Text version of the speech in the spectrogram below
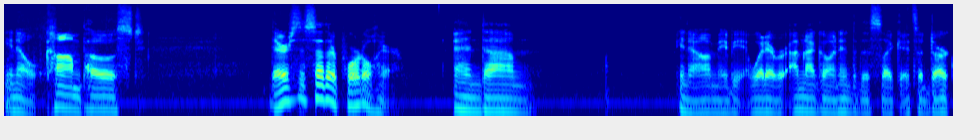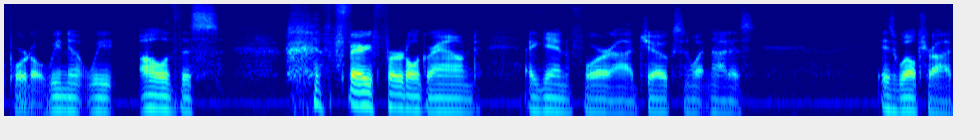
you know, compost. There's this other portal here, and um, you know, maybe whatever. I'm not going into this like it's a dark portal. We know we all of this very fertile ground again for uh, jokes and whatnot is is well trod,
